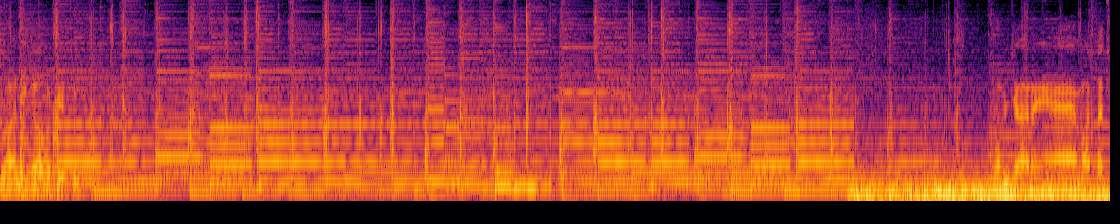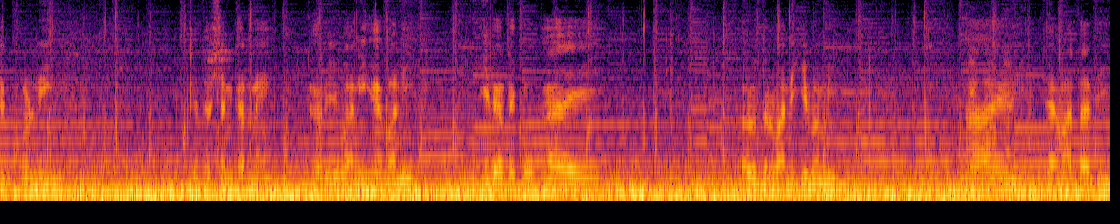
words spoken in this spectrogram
वानी का ओटीटी हम जा रहे हैं माता चिंतपूर्णी के दर्शन करने। और ये वानी है वानी इधर देखो, हाय। और उधर वानी की मम्मी। हाय, जय माता दी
